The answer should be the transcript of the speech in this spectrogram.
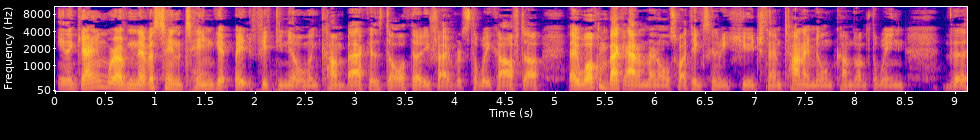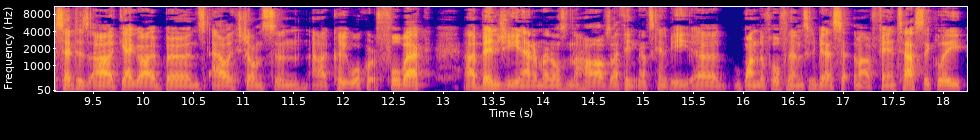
in a game where I've never seen a team get beat 50 0 and come back as $1.30 favourites the week after. They welcome back Adam Reynolds, who I think is going to be huge for them. Taane Milne comes onto the wing. The centres are Gagai, Burns, Alex Johnson, uh, Cody Walker at fullback, uh, Benji and Adam Reynolds in the halves. I think that's going to be uh, wonderful for them. It's going to be able to set them up fantastically.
